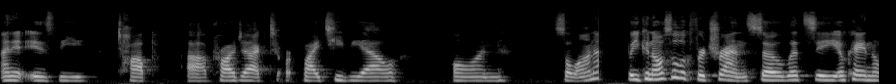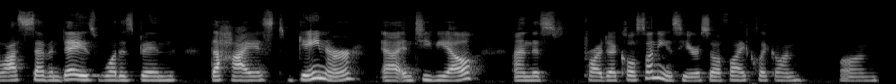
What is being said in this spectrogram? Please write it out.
And it is the top uh, project by TVL on Solana. But you can also look for trends. So let's see, okay, in the last seven days, what has been the highest gainer uh, in TVL? And this project called Sunny is here. So if I click on on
